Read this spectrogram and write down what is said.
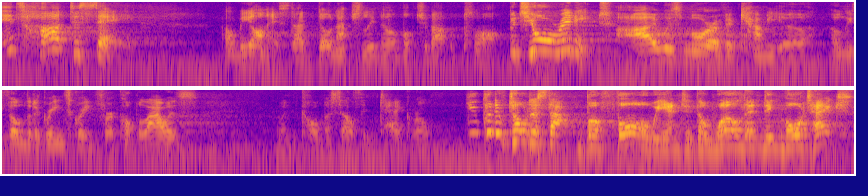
It's hard to say. I'll be honest, I don't actually know much about the plot. But you're in it. I was more of a cameo, only filmed at a green screen for a couple hours. Wouldn't call myself integral. You could have told us that before we entered the world-ending vortex.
